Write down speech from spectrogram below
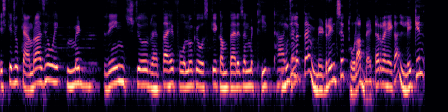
इसके जो कैमराज है वो एक मिड रेंज जो रहता है फ़ोनों के उसके कंपैरिजन में ठीक ठाक मुझे लगता है मिड रेंज से थोड़ा बेटर रहेगा लेकिन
